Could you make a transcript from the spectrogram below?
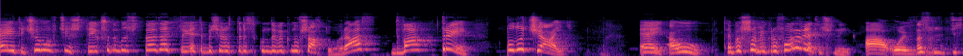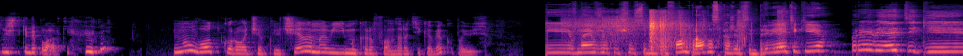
Ей, ти чому мовчиш? Ти якщо не будеш відповідати, то я тебе через 3 секунди викну в шахту. Раз, два, три. Получай! Ей, ау, тебе що, мікрофон виключений? А, ой, в нас технічні неполадки. Ну от, коротше, включили ми її мікрофон. Зараз тільки викопаюсь. І в неї вже включився мікрофон, правда? Скажи всім привітики. Привітики.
